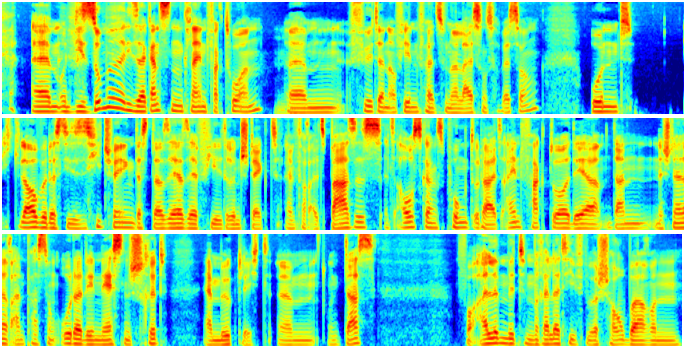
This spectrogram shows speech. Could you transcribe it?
ähm, und die Summe dieser ganzen kleinen Faktoren Mhm. ähm, führt dann auf jeden Fall zu einer Leistungsverbesserung. Und ich glaube, dass dieses Heat-Training, dass da sehr, sehr viel drin steckt. Einfach als Basis, als Ausgangspunkt oder als ein Faktor, der dann eine schnellere Anpassung oder den nächsten Schritt ermöglicht. Ähm, und das vor allem mit einem relativ überschaubaren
